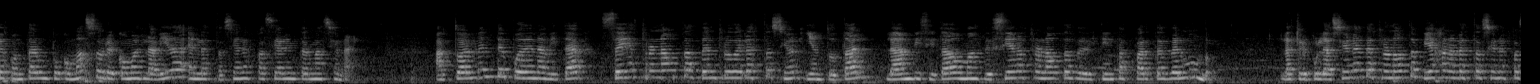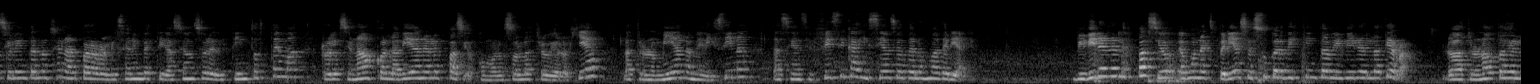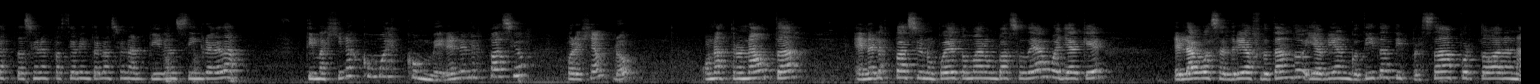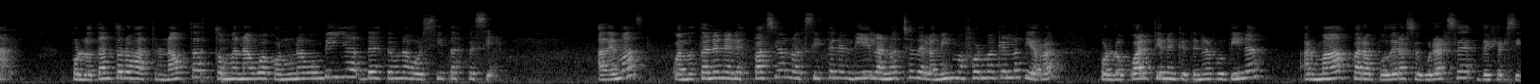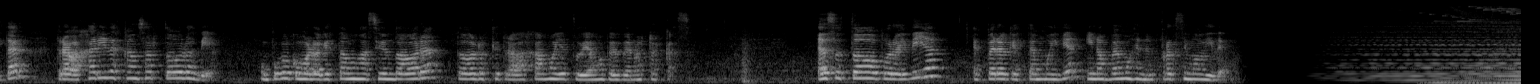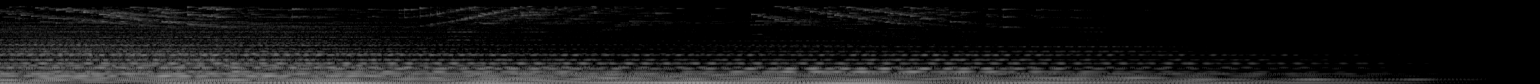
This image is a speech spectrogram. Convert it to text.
a contar un poco más sobre cómo es la vida en la Estación Espacial Internacional. Actualmente pueden habitar 6 astronautas dentro de la estación y en total la han visitado más de 100 astronautas de distintas partes del mundo. Las tripulaciones de astronautas viajan a la Estación Espacial Internacional para realizar investigación sobre distintos temas relacionados con la vida en el espacio, como lo son la astrobiología, la astronomía, la medicina, las ciencias físicas y ciencias de los materiales. Vivir en el espacio es una experiencia súper distinta a vivir en la Tierra. Los astronautas en la Estación Espacial Internacional viven sin gravedad. ¿Te imaginas cómo es comer en el espacio? Por ejemplo, un astronauta en el espacio no puede tomar un vaso de agua ya que el agua saldría flotando y habrían gotitas dispersadas por toda la nave. Por lo tanto, los astronautas toman agua con una bombilla desde una bolsita especial. Además, cuando están en el espacio no existen el día y la noche de la misma forma que en la Tierra, por lo cual tienen que tener rutinas armadas para poder asegurarse de ejercitar, trabajar y descansar todos los días. Un poco como lo que estamos haciendo ahora todos los que trabajamos y estudiamos desde nuestras casas. Eso es todo por hoy día. Espero que estén muy bien y nos vemos en el próximo video.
